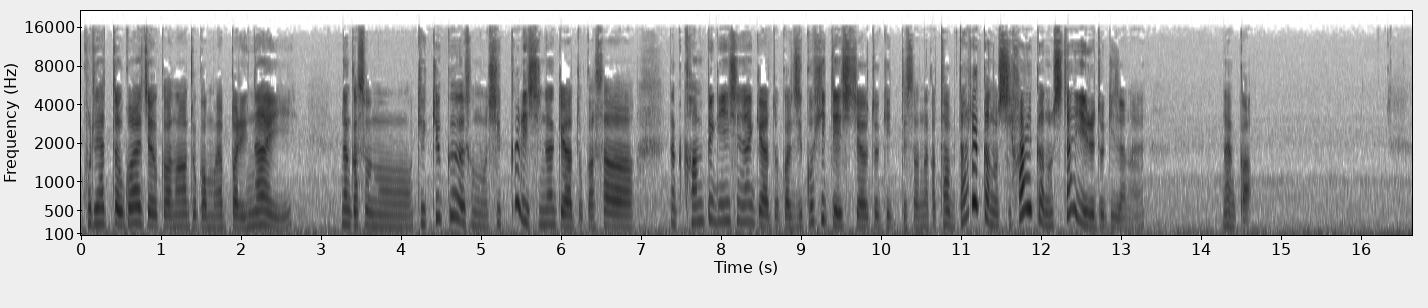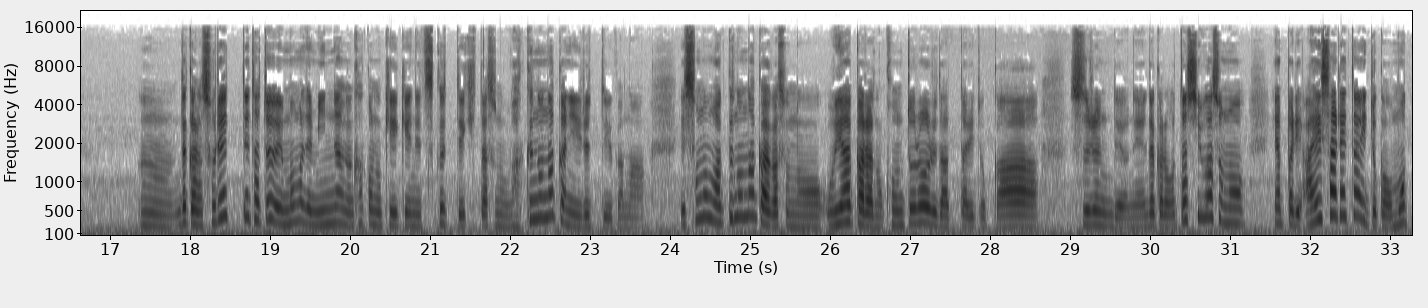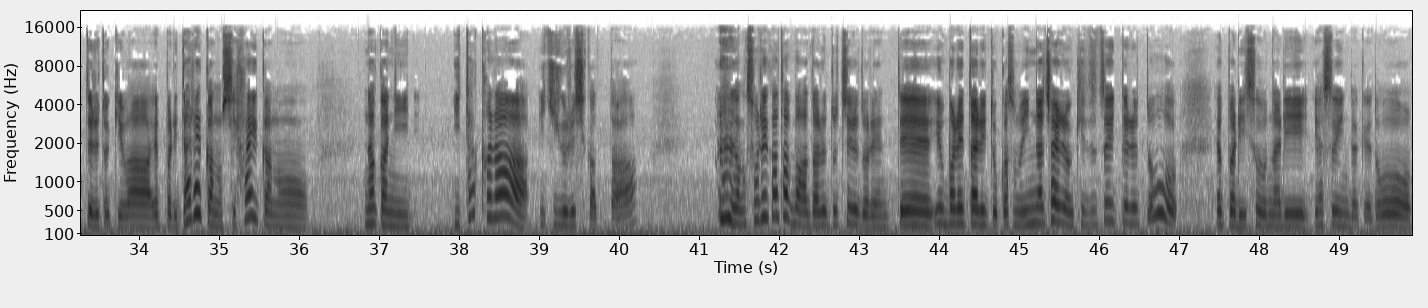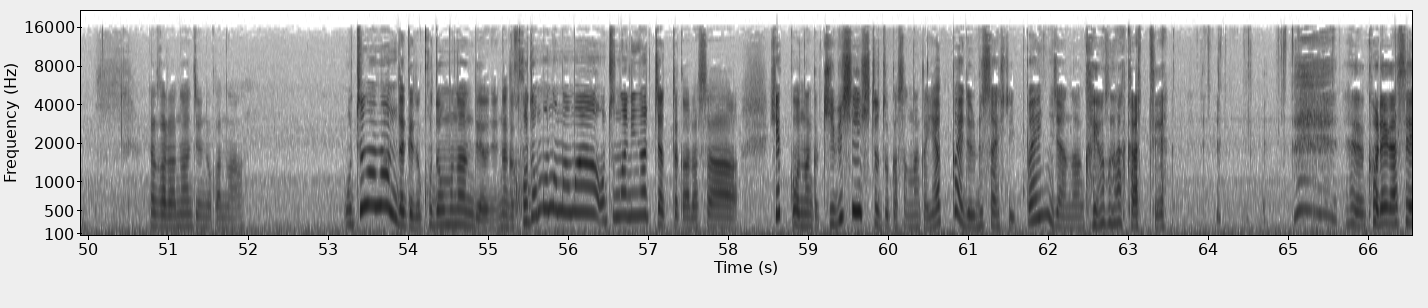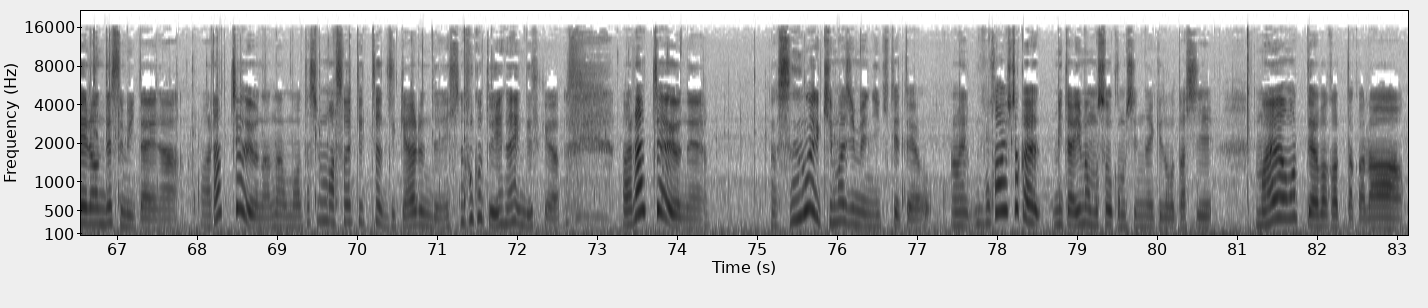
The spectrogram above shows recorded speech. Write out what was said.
これやったら怒られちゃうかなとかもやっぱりない。なんかその結局そのしっかりしなきゃとかさなんか完璧にしなきゃとか自己否定しちゃう時ってさなんか多分誰かの支配下の下にいる時じゃない？なんか。うん、だからそれって例えば今までみんなが過去の経験で作ってきたその枠の中にいるっていうかな。でその枠の中がその親からのコントロールだったりとかするんだよね。だから私はそのやっぱり愛されたいとか思ってる時はやっぱり誰かの支配下の中にいたから息苦しかった。なんかそれが多分アダルトチルドレンって呼ばれたりとかそのインナーチャイルドが傷ついてるとやっぱりそうなりやすいんだけどだから何て言うのかな。大人なんだけど子供なんだよね。なんか子供のまま大人になっちゃったからさ結構なんか厳しい人とかさなんか厄介でうるさい人いっぱいいんじゃん。なんか世の中って。これが正論ですみたいな。笑っちゃうよな。なもう私もまあそうやって言ってた時期あるんでね人のこと言えないんですけど。笑っちゃうよね。すごい生真面目に生きてたよ。他の人から見たら今もそうかもしれないけど私。前はもっとやばかったから。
